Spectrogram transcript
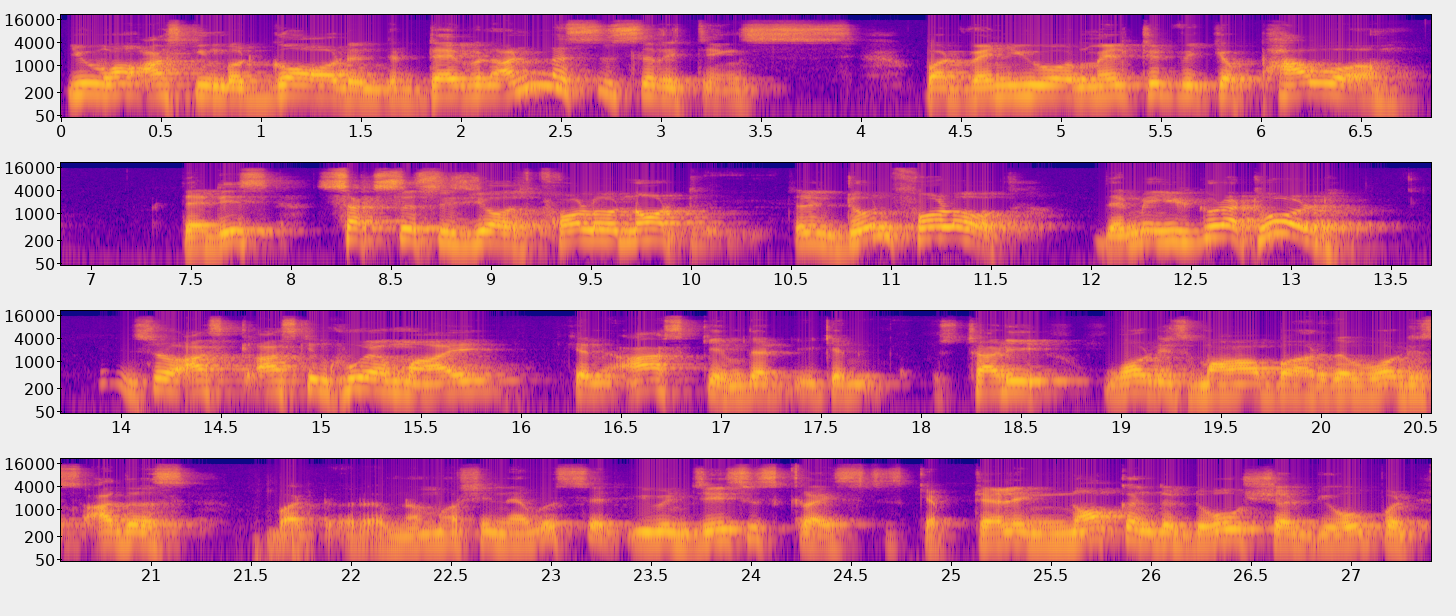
You are asking about God and the devil, unnecessary things. But when you are melted with your power, that is, success is yours. Follow not don't follow. Then if you are told, so ask, ask him, who am I? can ask him that you can study what is Mahabharata, what is others. But Ramana Maharshi never said, even Jesus Christ kept telling, knock and the door shall be opened.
